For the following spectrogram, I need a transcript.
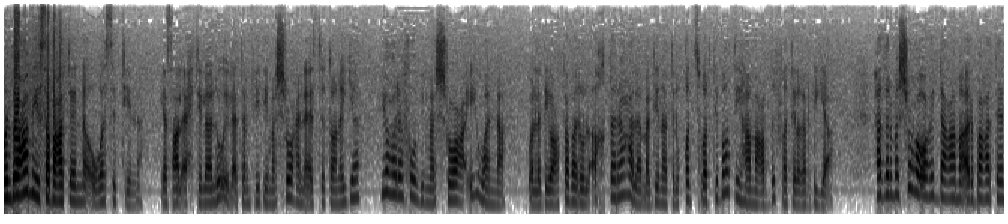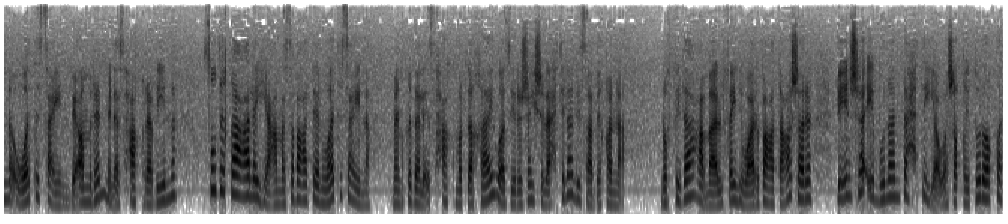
منذ عام 67 يسعى الاحتلال إلى تنفيذ مشروع استيطاني يعرف بمشروع إيوان والذي يعتبر الأخطر على مدينة القدس وارتباطها مع الضفة الغربية. هذا المشروع أعد عام 94 بأمر من إسحاق رابين صدق عليه عام 97 من قبل إسحاق مردخاي وزير جيش الاحتلال سابقا. نفذ عام 2014 بإنشاء بنى تحتية وشق طرق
